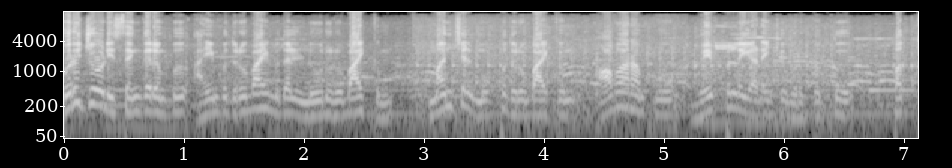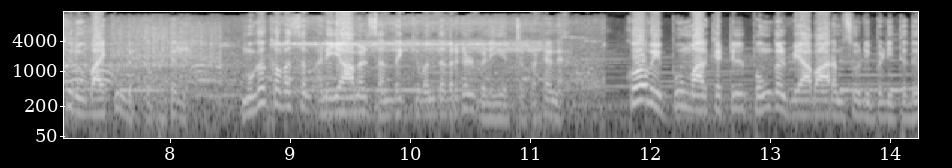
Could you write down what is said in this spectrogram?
ஒரு ஜோடி செங்கரும்பு ஐம்பது ரூபாய் முதல் நூறு ரூபாய்க்கும் மஞ்சள் முப்பது ரூபாய்க்கும் ஆவாரம்பூ வேப்பிள்ளை அடங்கிய ஒரு கொத்து பத்து ரூபாய்க்கும் விற்கப்பட்டது. முகக்கவசம் அணியாமல் சந்தைக்கு வந்தவர்கள் வெளியேற்றப்பட்டனர். கோவை பூ மார்க்கெட்டில் பொங்கல் வியாபாரம் சூடிப்பிடித்தது.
